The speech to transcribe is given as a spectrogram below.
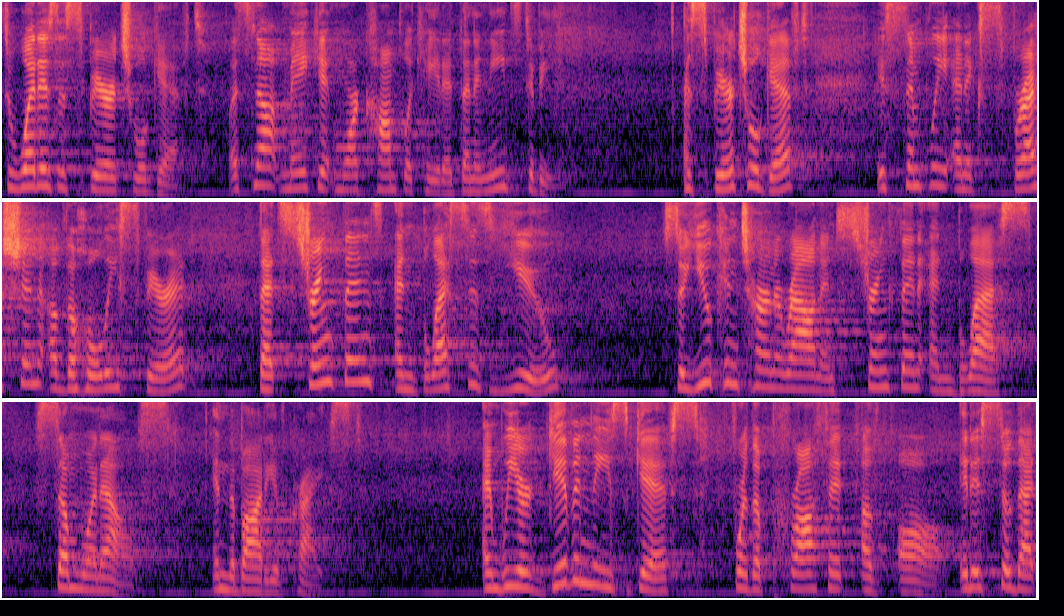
So, what is a spiritual gift? Let's not make it more complicated than it needs to be. A spiritual gift is simply an expression of the Holy Spirit that strengthens and blesses you so you can turn around and strengthen and bless someone else in the body of Christ. And we are given these gifts for the profit of all. It is so that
